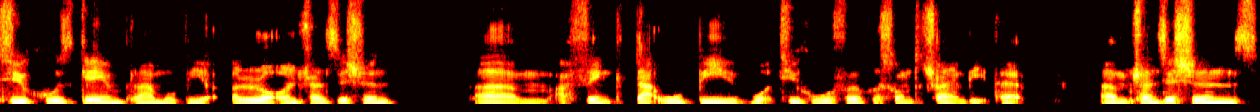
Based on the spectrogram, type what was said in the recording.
Tuchel's game plan will be a lot on transition. I think that will be what Tuchel will focus on to try and beat Pep. Transitions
